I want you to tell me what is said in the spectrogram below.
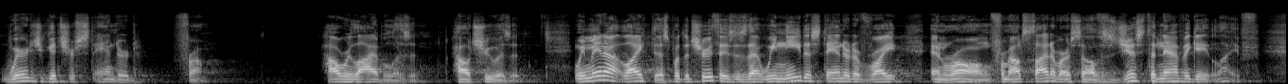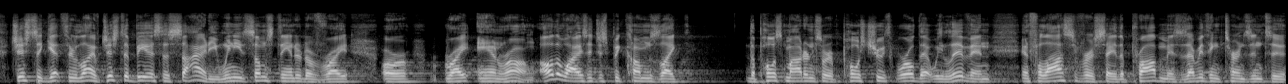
where did you get your standard from? How reliable is it? How true is it? We may not like this, but the truth is, is that we need a standard of right and wrong from outside of ourselves just to navigate life, just to get through life, just to be a society. We need some standard of right or right and wrong. Otherwise, it just becomes like the postmodern sort of post-truth world that we live in and philosophers say the problem is, is everything turns into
